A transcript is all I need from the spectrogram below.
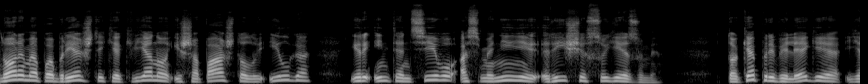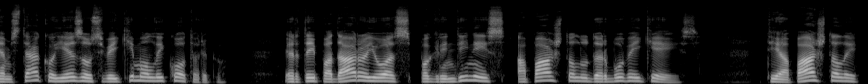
norime pabrėžti kiekvieno iš apaštalų ilgą ir intensyvų asmeninį ryšį su Jėzumi. Tokia privilegija jiems teko Jėzaus veikimo laikotarpiu ir tai padaro juos pagrindiniais apaštalų darbų veikėjais. Tie apaštalai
